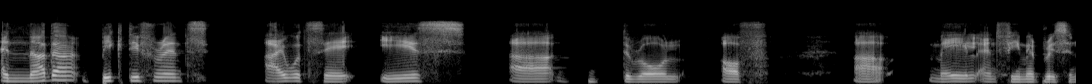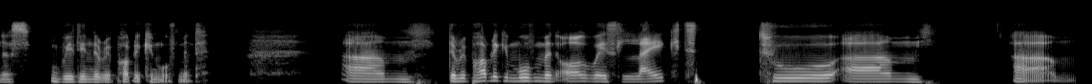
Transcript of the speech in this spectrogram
Another big difference, I would say, is uh, the role of uh, male and female prisoners within the Republican movement. Um, the Republican movement always liked to um, um,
